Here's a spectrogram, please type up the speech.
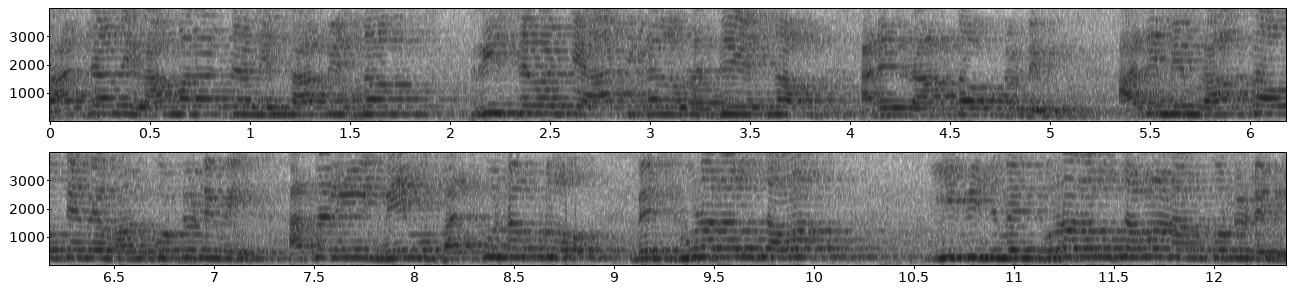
రాజ్యాన్ని రామరాజ్యాన్ని స్థాపిస్తాం త్రీ సెవెంటీ ఆర్టికల్ రద్దు చేస్తాం అనేది రాస్తా ఉంటుండేవి అది మేము రాస్తా ఉంటే మేము అనుకుంటుండేవి. అసలు మేము బతుకున్నప్పుడు మేము చూడగలుగుతామా? ఇవి మేము చూడగలుగుతామా అని అనుకుంటుండేవి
